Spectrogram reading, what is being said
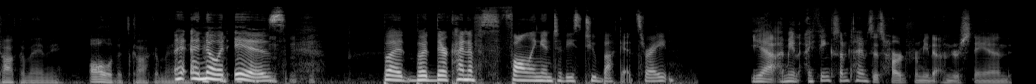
Cockamamie. All of it's cockamamie. I, I know it is, but but they're kind of falling into these two buckets, right? Yeah, I mean, I think sometimes it's hard for me to understand,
